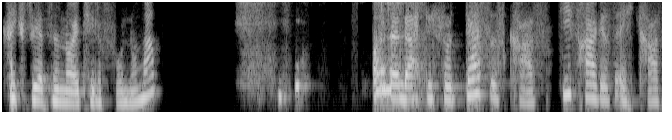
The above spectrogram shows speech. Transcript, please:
kriegst du jetzt eine neue Telefonnummer? Und dann dachte ich so, das ist krass. Die Frage ist echt krass.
